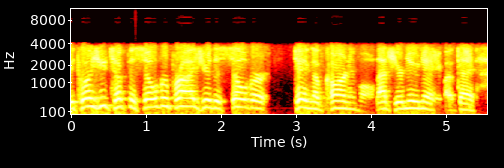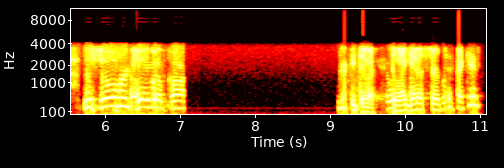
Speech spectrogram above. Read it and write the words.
because you took the silver prize. You're the silver king of carnival. That's your new name, okay? The silver king of carnival. Great. Do I do I get a certificate?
